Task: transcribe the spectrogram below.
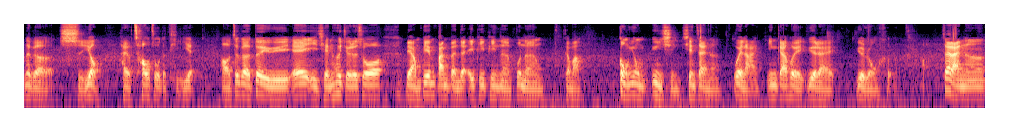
那个使用还有操作的体验。好，这个对于诶以前会觉得说两边版本的 APP 呢不能。干嘛？共用运行？现在呢？未来应该会越来越融合。好，再来呢？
